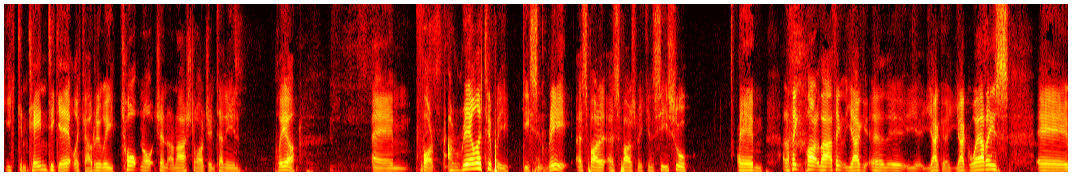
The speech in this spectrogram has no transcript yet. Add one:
you can tend to get like a really top notch international Argentinian player um, for a relatively decent rate as far as far as we can see. So. Um, and I think part of that, I think the, Jag, uh, the Jag, uh,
